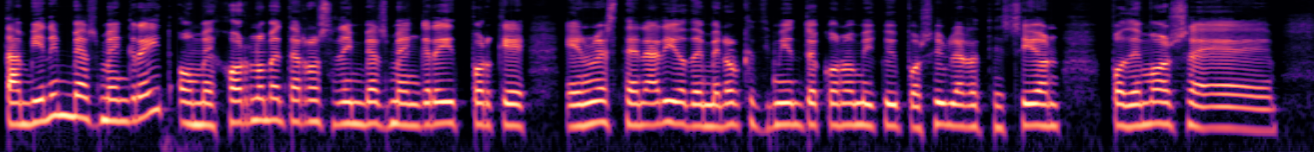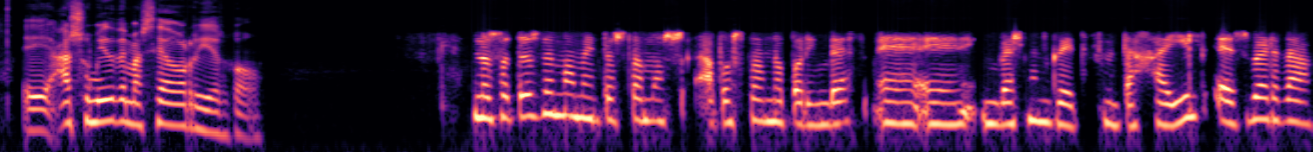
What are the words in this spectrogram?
¿también investment grade o mejor no meternos en investment grade porque en un escenario de menor crecimiento económico y posible recesión podemos asumir demasiado riesgo? Nosotros de momento estamos apostando por eh, eh, investment grade frente a high yield. Es verdad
